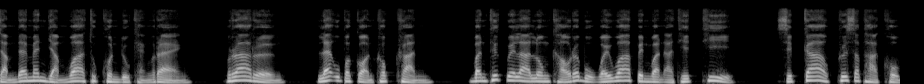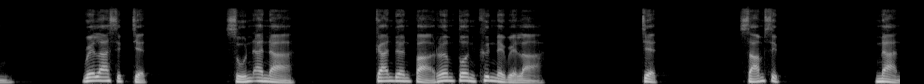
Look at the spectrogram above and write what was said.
จำได้แม่นยำว่าทุกคนดูแข็งแรง ร่าเริง และอุปกรณ์ครบครัน บันทึกเวลาลงเขาระบุไว้ว่าเป็นวันอาทิตย์ที่ 19 พฤษภาคม เวลา 17 ศูนย์อนา การเดินป่าเริ่มต้นขึ้นในเวลา 7 30 นั่น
